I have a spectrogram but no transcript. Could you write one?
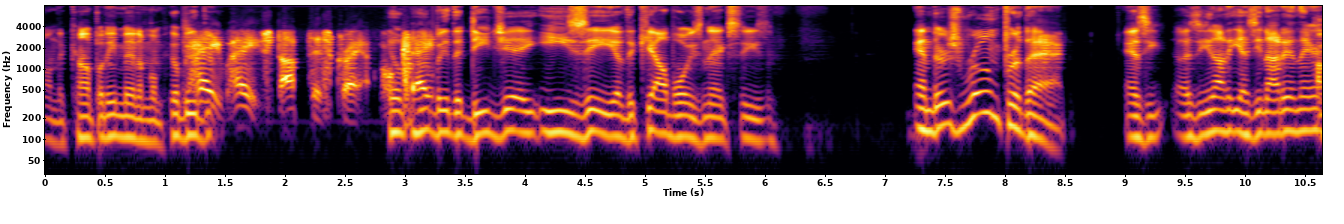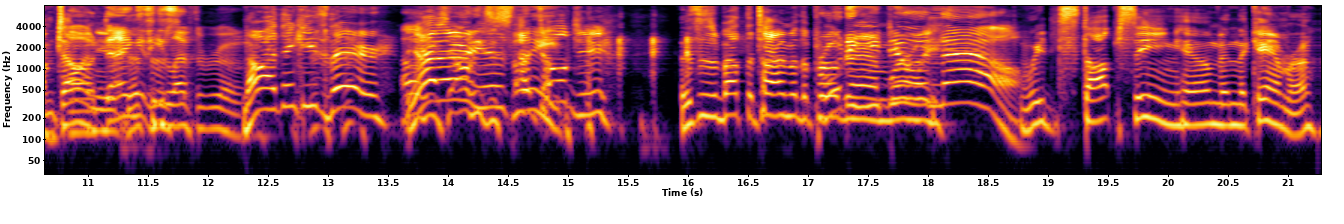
on the company minimum. He'll be Hey, the, hey, stop this crap, he'll, he'll be the DJ EZ of the Cowboys next season. And there's room for that. As he is he not is he not in there? I'm telling oh, you, dang this it, he left the room. No, I think he's there. Oh, yeah, he's- there oh, he he's is. I told you. This is about the time of the program what are you program where doing we now? we stop seeing him in the camera.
